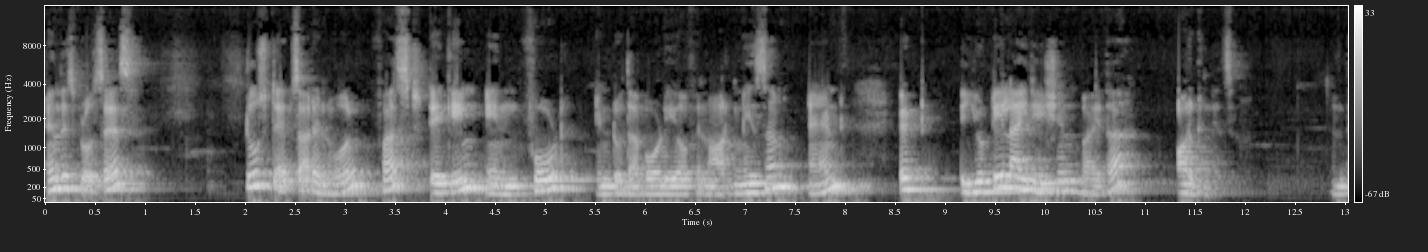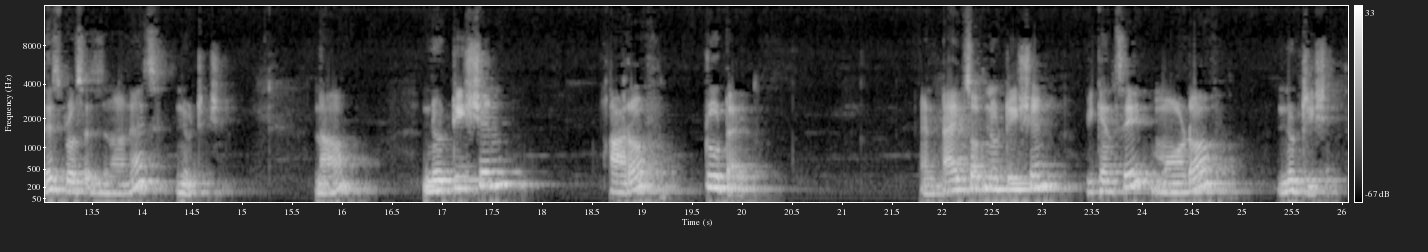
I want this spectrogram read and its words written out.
In this process, two steps are involved. First, taking in food into the body of an organism and its utilization by the organism and this process is known as nutrition. Now nutrition are of two types and types of nutrition we can say mode of nutrition.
